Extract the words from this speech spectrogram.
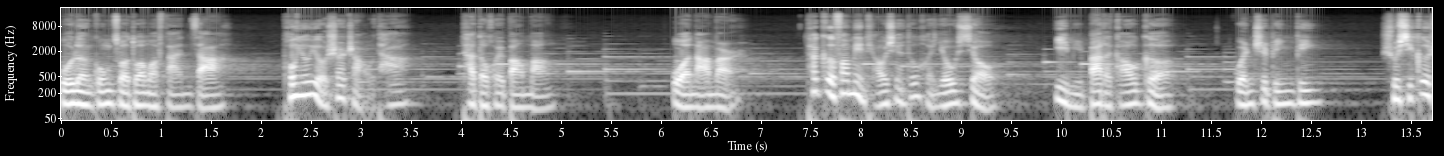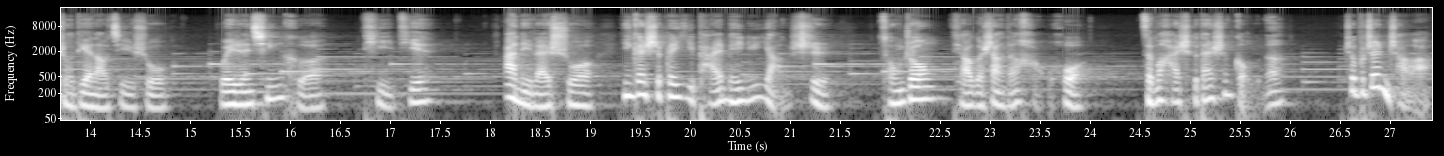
无论工作多么繁杂。朋友有事找他，他都会帮忙。我纳闷儿，他各方面条件都很优秀，一米八的高个，文质彬彬，熟悉各种电脑技术，为人亲和体贴。按理来说，应该是被一排美女仰视，从中挑个上等好货，怎么还是个单身狗呢？这不正常啊！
